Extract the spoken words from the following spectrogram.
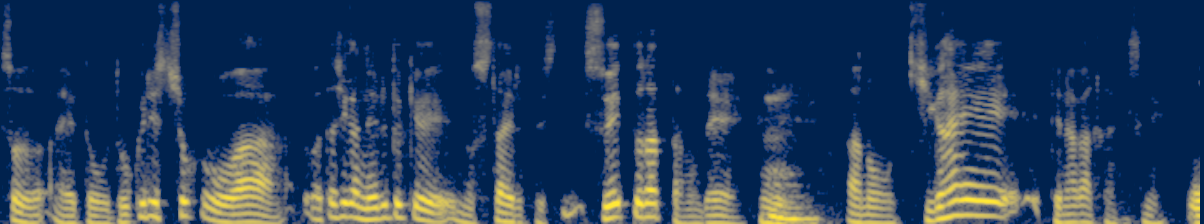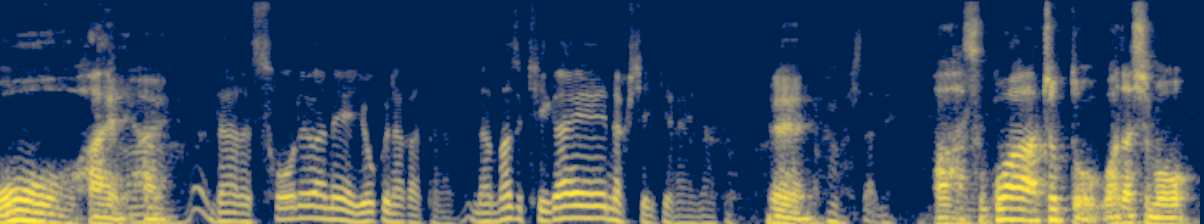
そう、えっ、と、独立直後は、私が寝る時のスタイルってスウェットだったので、うん。あの、着替えてなかったんですね。おおはい、はい。だから、それはね、良くなかったな。なまず着替えなくちゃいけないなとええ思いましたね。あそこはちょっと私も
